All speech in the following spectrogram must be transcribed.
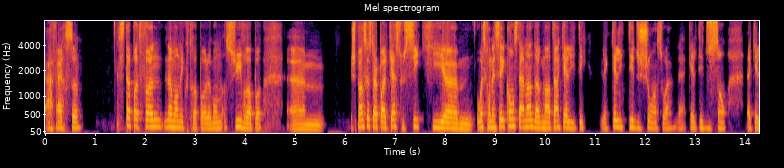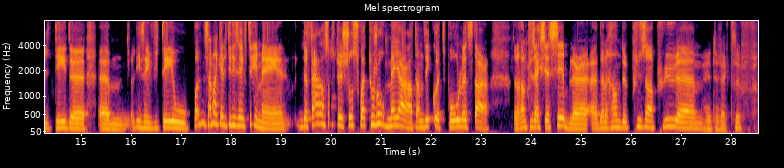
à faire ça. Si t'as pas de fun, le monde n'écoutera pas. Le monde suivra pas. Euh, je pense que c'est un podcast aussi qui euh, où est-ce qu'on essaye constamment d'augmenter en qualité la qualité du show en soi, la qualité du son, la qualité de euh, invités ou pas nécessairement la qualité des invités, mais de faire en sorte que le show soit toujours meilleur en termes d'écoute pour l'auditeur, de le rendre plus accessible, euh, de le rendre de plus en plus euh, interactif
